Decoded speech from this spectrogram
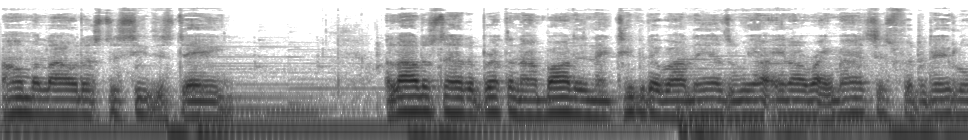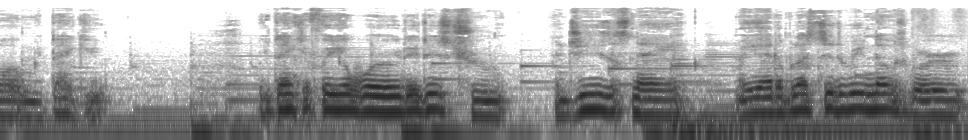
um, allowed us to see this day. Allowed us to have the breath in our bodies and activity of our limbs, and we are in our right minds for today, Lord. We thank you. We thank you for your word. It is true. In Jesus' name, may you have the blessed to the reading of his word.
